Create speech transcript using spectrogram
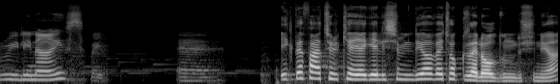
really nice. Ee, ilk defa Türkiye'ye gelişim diyor ve çok güzel olduğunu düşünüyor.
